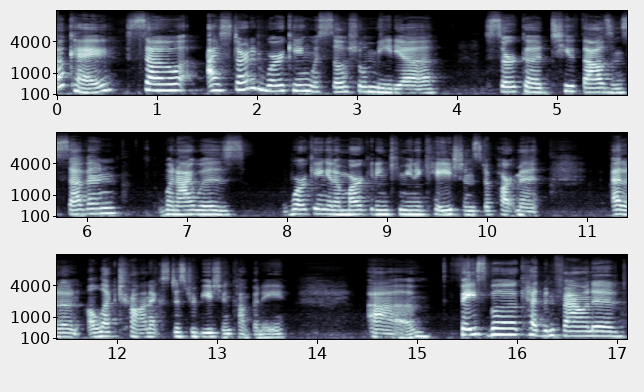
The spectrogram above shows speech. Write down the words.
Okay. So I started working with social media circa 2007 when I was working in a marketing communications department at an electronics distribution company. Um, Facebook had been founded,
